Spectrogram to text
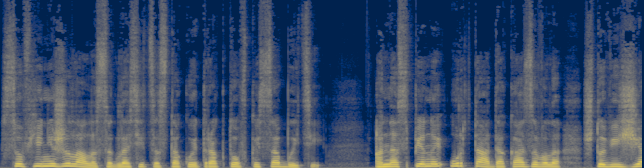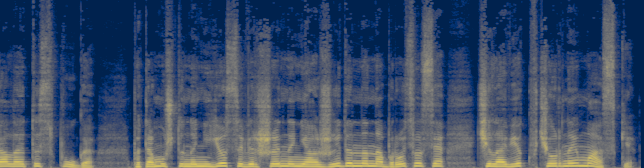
Софья не желала согласиться с такой трактовкой событий. Она с пеной у рта доказывала, что визжала от испуга, потому что на нее совершенно неожиданно набросился человек в черной маске —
